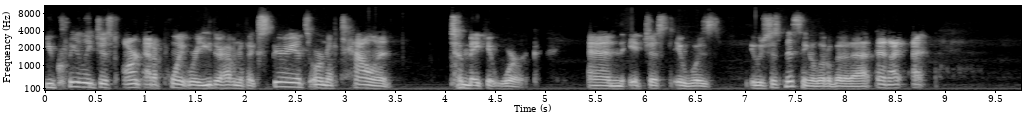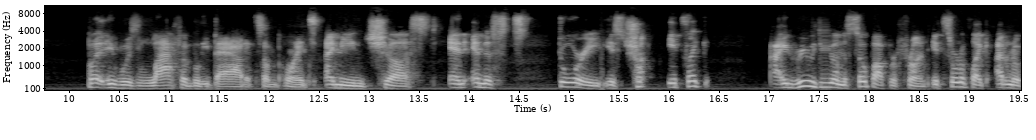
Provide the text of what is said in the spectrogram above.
You clearly just aren't at a point where you either have enough experience or enough talent to make it work. And it just it was it was just missing a little bit of that. And I, I but it was laughably bad at some points. I mean, just and and the story is tr- it's like I agree with you on the soap opera front. It's sort of like I don't know.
